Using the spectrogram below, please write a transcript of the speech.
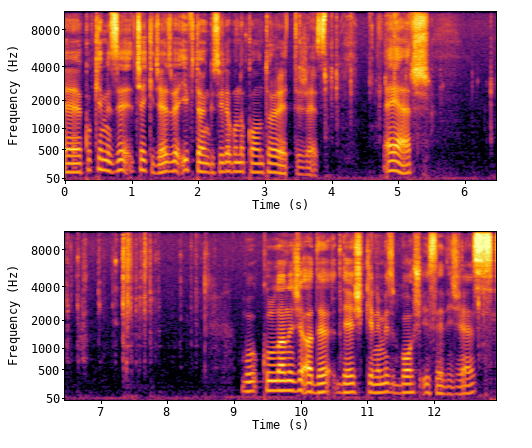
Ee, cookie'mizi çekeceğiz ve if döngüsüyle bunu kontrol ettireceğiz. Eğer bu kullanıcı adı değişkenimiz boş ise diyeceğiz.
